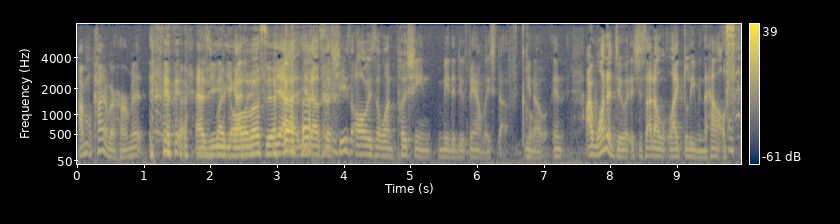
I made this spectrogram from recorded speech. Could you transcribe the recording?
I'm kind of a hermit, as you, Like you all guys- of us, yeah. yeah. You know, so she's always the one pushing me to do family stuff. You know, and I want to do it. It's just I don't like leaving the house.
